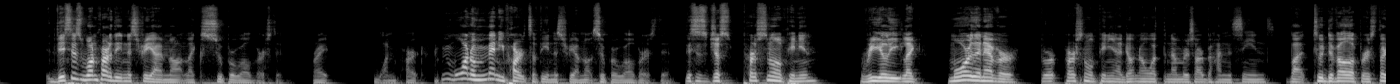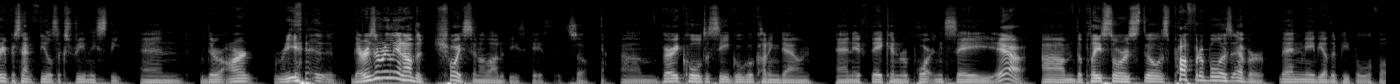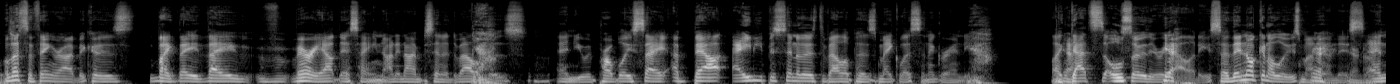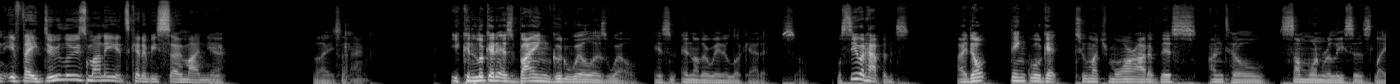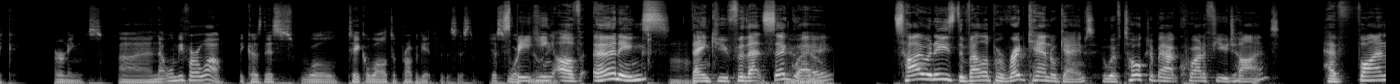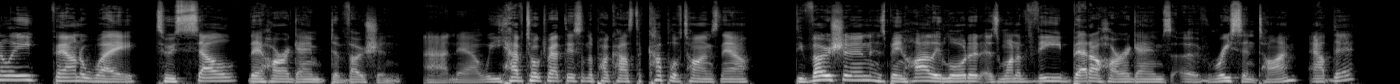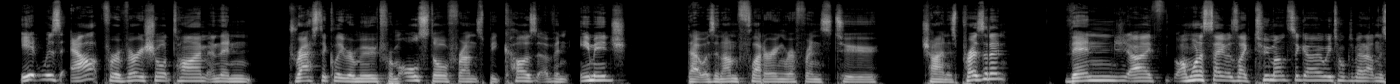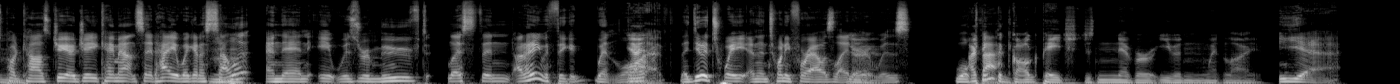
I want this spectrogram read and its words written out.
this is one part of the industry I'm not like super well versed in, right? One part. One of many parts of the industry I'm not super well versed in. This is just personal opinion. Really, like more than ever, personal opinion, I don't know what the numbers are behind the scenes, but to developers, 30% feels extremely steep, and there aren't re- there isn't really another choice in a lot of these cases. So, um, very cool to see Google cutting down. And if they can report and say, yeah, um, the Play Store is still as profitable as ever, then maybe other people will follow. Well, that's the thing, right? Because like they they very out there saying ninety nine percent of developers, and you would probably say about eighty percent of those developers make less than a grand Yeah. Like Yeah. that's also the reality. So they're Yeah. not going to lose money Yeah, on this, and if they do lose money, it's going to be so minute. like So you can look at it as buying goodwill as well is another way to look at it so we'll see what happens i don't think we'll get too much more out of this until someone releases like earnings uh, and that won't be for a while because this will take a while to propagate through the system just Speaking of earnings, Oh. thank you for that segue. Taiwanese developer Red Candle Games, who we've talked about quite a few times, have finally found a way to sell their horror game Devotion. Uh, now, we have talked about this on the podcast a couple of times now. Devotion has been highly lauded as one of the better horror games of recent time out there. It was out for a very short time and then drastically removed from all storefronts because of an image that was an unflattering reference to China's president. Then I I want to say it was like two months ago we talked about it on this Mm. podcast. GOG came out and said, "Hey, we're going to sell Mhm. it," and then it was removed less than I don't even think it went live. Yeah, they did a tweet, and then 24 hours later Yeah. it was walked i think back. the gog page just never even went live Yeah.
